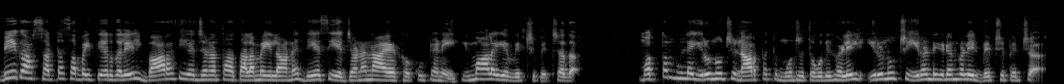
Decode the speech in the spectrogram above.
பீகார் சட்டசபை தேர்தலில் பாரதிய ஜனதா தலைமையிலான தேசிய ஜனநாயக கூட்டணி இமாலய வெற்றி பெற்றது. மொத்தம் உள்ள இருநூற்று நாற்பத்தி மூன்று தொகுதிகளில் இருநூற்று இரண்டு இடங்களில் வெற்றி பெற்ற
